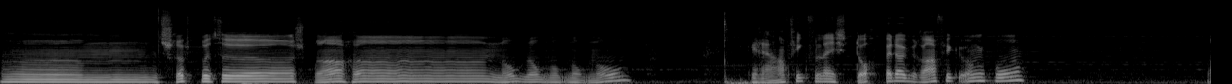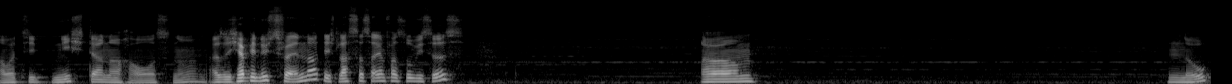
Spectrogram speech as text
Ähm, Schriftgröße, Sprache. Nope, nope, nope, nope, nope. Grafik vielleicht doch bei der Grafik irgendwo. Aber sieht nicht danach aus, ne? Also ich habe hier nichts verändert. Ich lasse das einfach so, wie es ist. Ähm. Nope.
